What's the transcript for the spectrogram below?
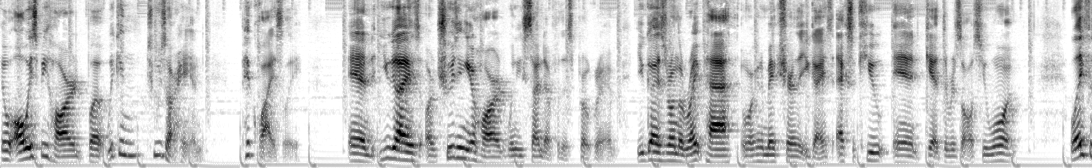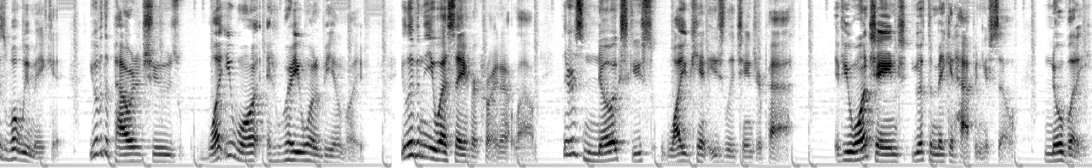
It will always be hard, but we can choose our hand. Pick wisely. And you guys are choosing your hard when you signed up for this program. You guys are on the right path, and we're going to make sure that you guys execute and get the results you want. Life is what we make it. You have the power to choose what you want and where you want to be in life. You live in the USA for crying out loud. There is no excuse why you can't easily change your path. If you want change, you have to make it happen yourself. Nobody,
